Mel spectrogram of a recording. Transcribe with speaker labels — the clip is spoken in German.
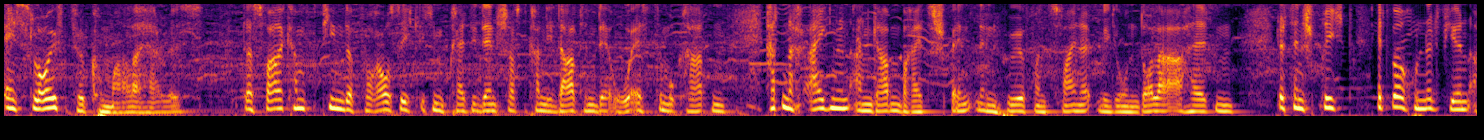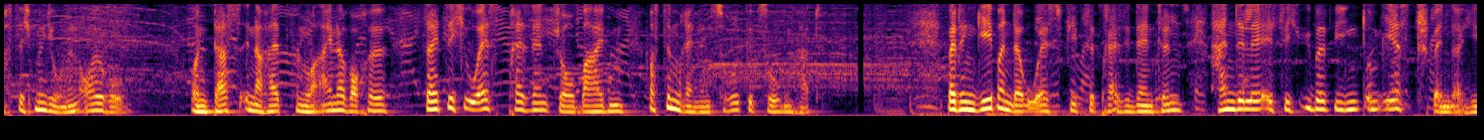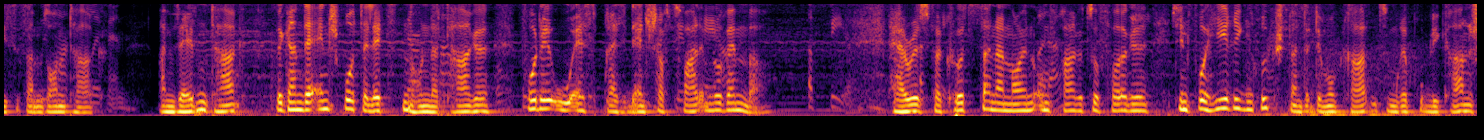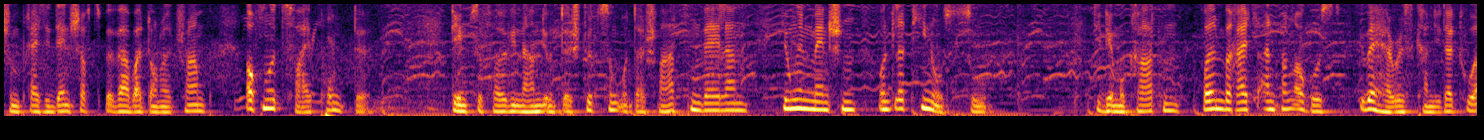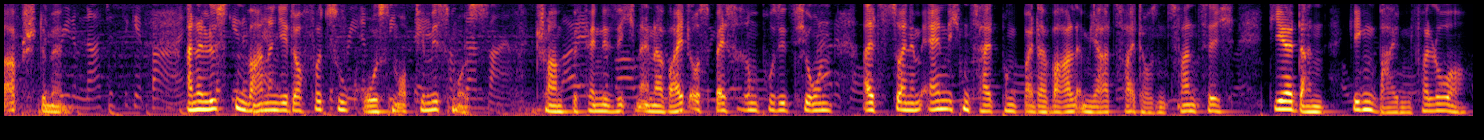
Speaker 1: Es läuft für Kamala Harris. Das Wahlkampfteam der voraussichtlichen Präsidentschaftskandidatin der US-Demokraten hat nach eigenen Angaben bereits Spenden in Höhe von 200 Millionen Dollar erhalten. Das entspricht etwa 184 Millionen Euro. Und das innerhalb von nur einer Woche, seit sich US-Präsident Joe Biden aus dem Rennen zurückgezogen hat. Bei den Gebern der US-Vizepräsidentin handele es sich überwiegend um Erstspender, hieß es am Sonntag. Am selben Tag begann der Endspurt der letzten 100 Tage vor der US-Präsidentschaftswahl im November. Harris verkürzte einer neuen Umfrage zufolge den vorherigen Rückstand der Demokraten zum republikanischen Präsidentschaftsbewerber Donald Trump auf nur zwei Punkte. Demzufolge nahm die Unterstützung unter schwarzen Wählern, jungen Menschen und Latinos zu. Die Demokraten wollen bereits Anfang August über Harris Kandidatur abstimmen. Analysten warnen jedoch vor zu großem Optimismus. Trump befände sich in einer weitaus besseren Position als zu einem ähnlichen Zeitpunkt bei der Wahl im Jahr 2020, die er dann gegen Biden verlor.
